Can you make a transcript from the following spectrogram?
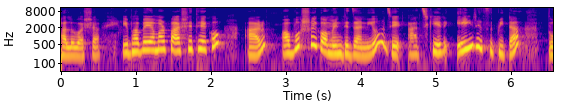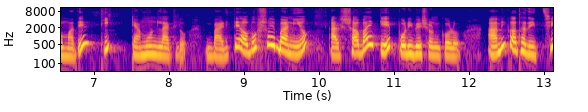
ভালোবাসা। এভাবে আমার পাশে থেকো আর অবশ্যই কমেন্টে জানিও যে আজকের এই রেসিপিটা তোমাদের ঠিক কেমন লাগল। বাড়িতে অবশ্যই বানিও আর সবাইকে পরিবেশন করো। আমি কথা দিচ্ছি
